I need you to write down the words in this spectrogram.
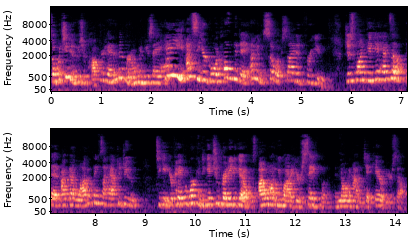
So what you do is you pop your head in the room and you say, hey, I see you're going home today. I am so excited for you. Just want to give you a heads up that I've got a lot of things I have to do to get your paperwork and to get you ready to go because I want you out of here safely and knowing how to take care of yourself.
